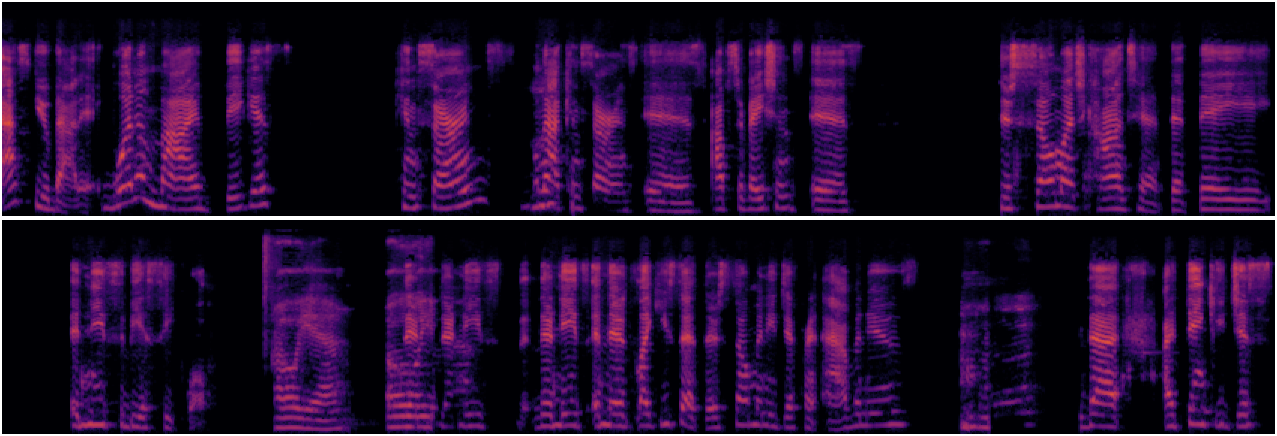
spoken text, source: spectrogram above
ask you about it. One of my biggest concerns, mm-hmm. well, not concerns, is observations is there's so much content that they it needs to be a sequel. Oh yeah. Oh there, yeah. there needs there needs and there's like you said, there's so many different avenues mm-hmm. that I think you just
